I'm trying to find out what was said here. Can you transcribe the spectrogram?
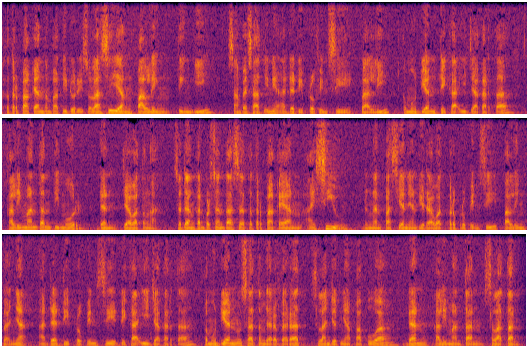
Keterpakaian tempat tidur isolasi yang paling tinggi sampai saat ini ada di Provinsi Bali, kemudian DKI Jakarta, Kalimantan Timur, dan Jawa Tengah. Sedangkan persentase keterpakaian ICU dengan pasien yang dirawat per provinsi paling banyak ada di Provinsi DKI Jakarta, kemudian Nusa Tenggara Barat, selanjutnya Papua, dan Kalimantan Selatan.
